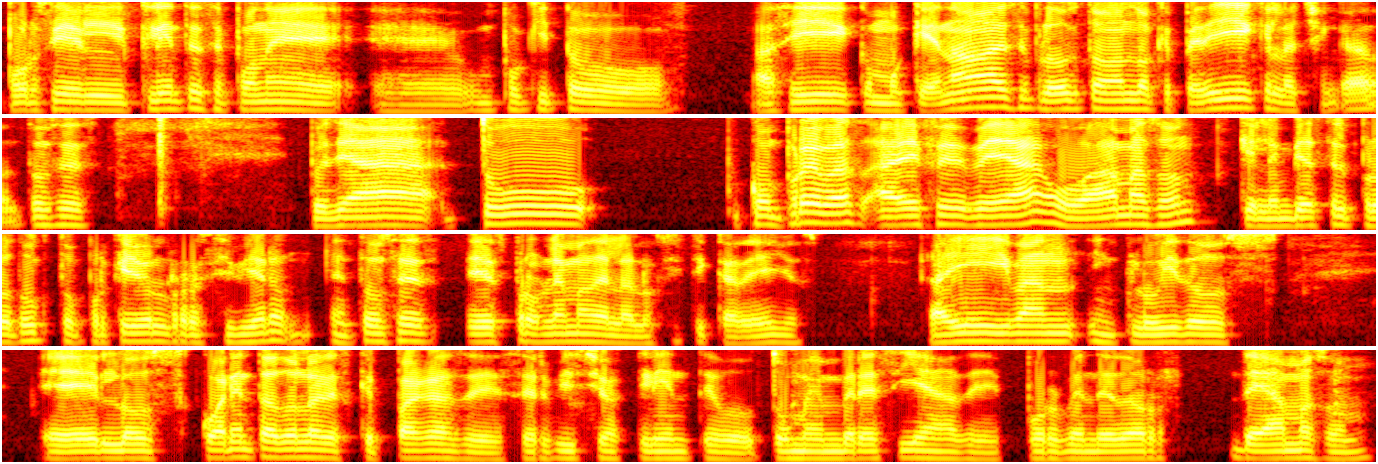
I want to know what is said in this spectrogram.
por si el cliente se pone eh, un poquito así como que no, ese producto no es lo que pedí, que la chingada. Entonces, pues ya tú compruebas a FBA o a Amazon que le enviaste el producto porque ellos lo recibieron. Entonces es problema de la logística de ellos. Ahí iban incluidos eh, los 40 dólares que pagas de servicio a cliente o tu membresía de por vendedor de Amazon.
